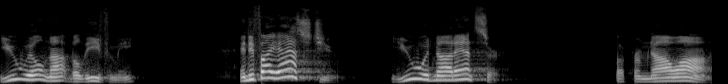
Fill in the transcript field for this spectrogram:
you will not believe me. And if I asked you, you would not answer. But from now on,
